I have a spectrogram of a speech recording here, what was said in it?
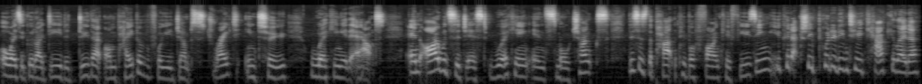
Always a good idea to do that on paper before you jump straight into working it out. And I would suggest working in small chunks. This is the part that people find confusing. You could actually put it into your calculator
